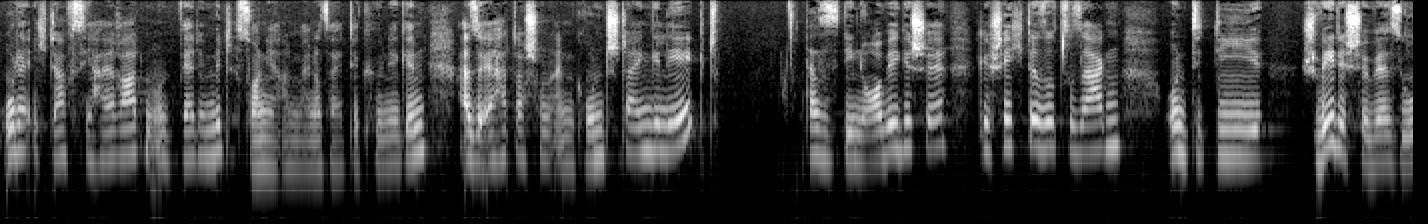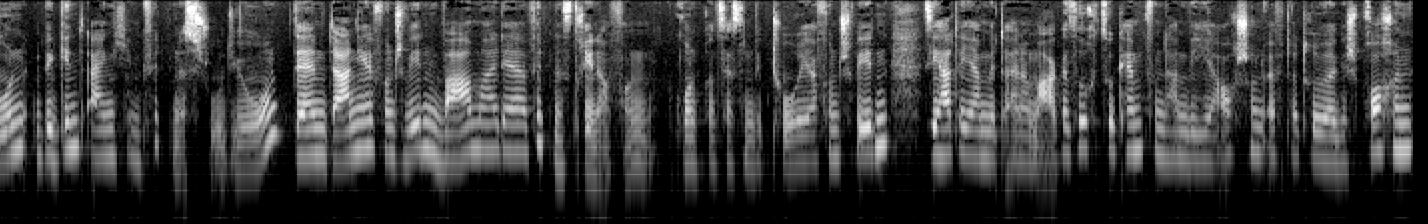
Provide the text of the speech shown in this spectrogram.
oder ich darf sie heiraten und werde mit Sonja an meiner Seite Königin. Also er hat da schon einen Grundstein gelegt. Das ist die norwegische Geschichte sozusagen. Und die schwedische Version beginnt eigentlich im Fitnessstudio, denn Daniel von Schweden war mal der Fitnesstrainer von Kronprinzessin Victoria von Schweden. Sie hatte ja mit einer Magersucht zu kämpfen, da haben wir hier auch schon öfter drüber gesprochen.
